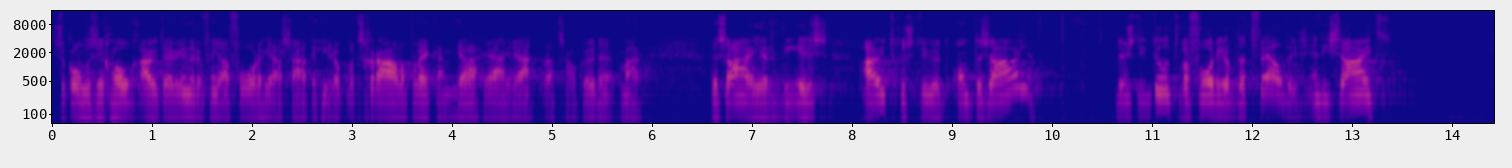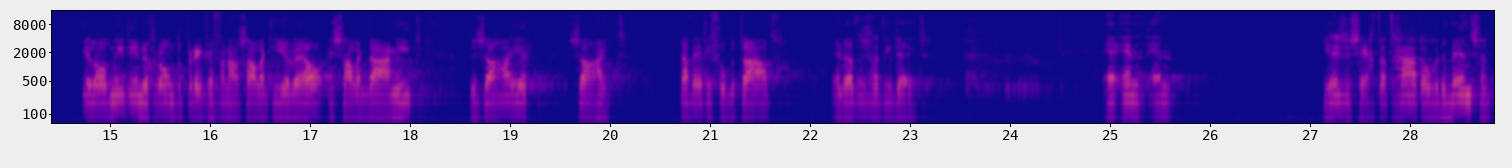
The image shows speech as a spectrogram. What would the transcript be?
Ze konden zich hooguit herinneren van ja, vorig jaar zaten hier ook wat schrale plekken. Ja, ja, ja, dat zou kunnen. Maar de zaaier die is uitgestuurd om te zaaien. Dus die doet waarvoor hij op dat veld is en die zaait. Die loopt niet in de grond te prikken van nou zal ik hier wel en zal ik daar niet. De zaaier zaait. Daar werd hij voor betaald en dat is wat hij deed. En, en, en Jezus zegt dat gaat over de mensen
